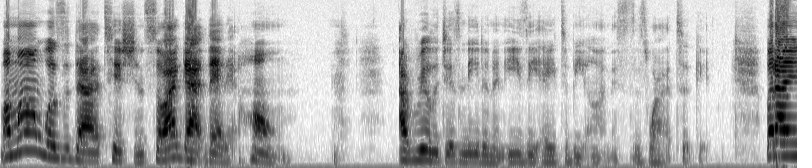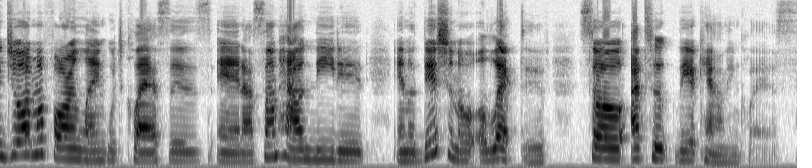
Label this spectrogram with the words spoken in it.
My mom was a dietitian, so I got that at home. I really just needed an easy A to be honest, is why I took it. But I enjoyed my foreign language classes and I somehow needed an additional elective, so I took the accounting class.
